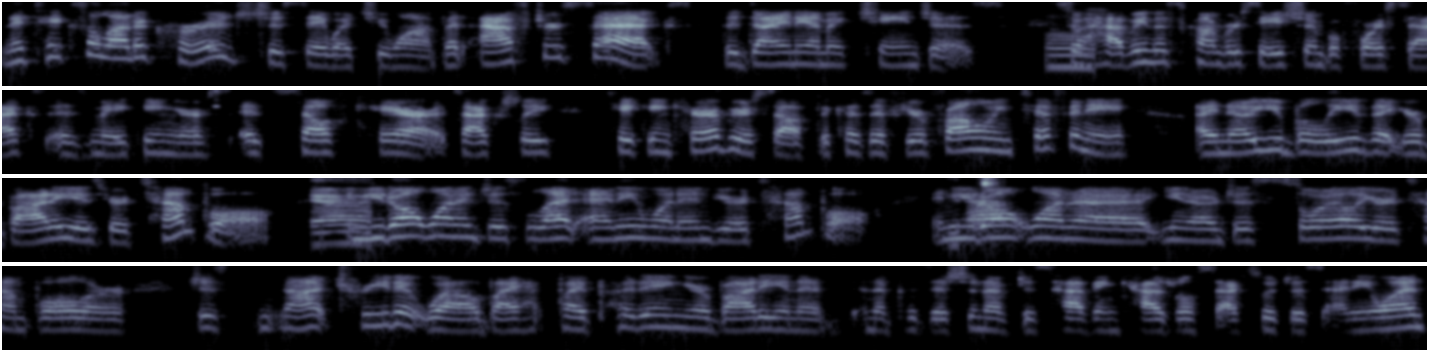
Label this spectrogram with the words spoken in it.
and it takes a lot of courage to say what you want, but after sex, the dynamic changes. So Mm, having this conversation before sex is making your it's self-care. It's actually taking care of yourself because if you're following Tiffany, I know you believe that your body is your temple, and you don't wanna just let anyone into your temple, and you don't wanna, you know, just soil your temple or just not treat it well by by putting your body in a in a position of just having casual sex with just anyone.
